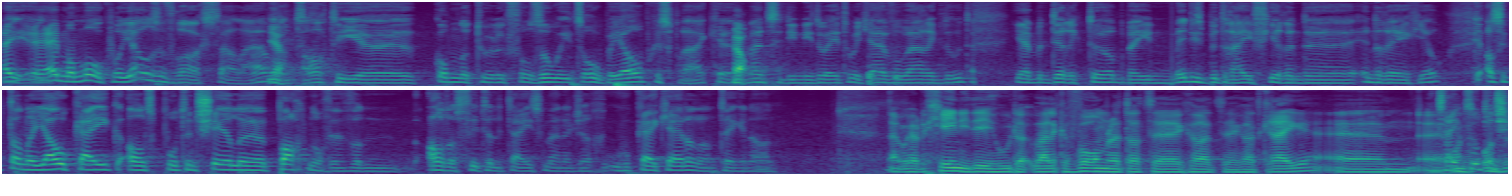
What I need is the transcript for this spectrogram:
Hey, hey, maar Mo, ik wil jou eens een vraag stellen. Hè? Ja. Want Artie uh, komt natuurlijk voor zoiets ook bij jou op gesprek. Uh, Ja. Mensen die niet weten wat jij voor werk doet. Jij bent directeur bij een medisch bedrijf hier in de, in de regio. Als ik dan naar jou kijk als potentiële partner van Alders Vitaliteitsmanager, hoe kijk jij er dan tegenaan? Nou, we hebben geen idee hoe dat, welke vorm dat, dat uh, gaat, uh, gaat krijgen. Ehm, uh, zijn ons,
